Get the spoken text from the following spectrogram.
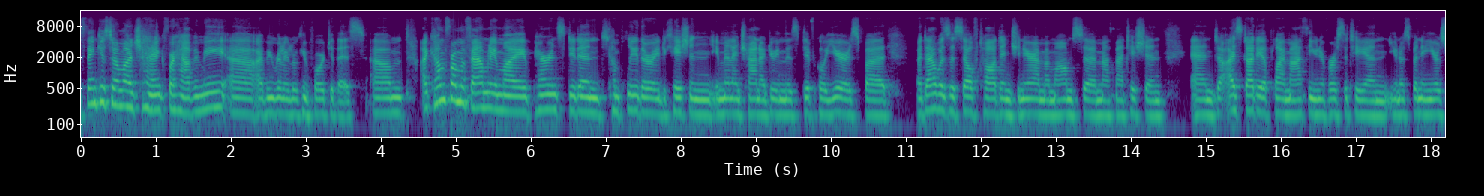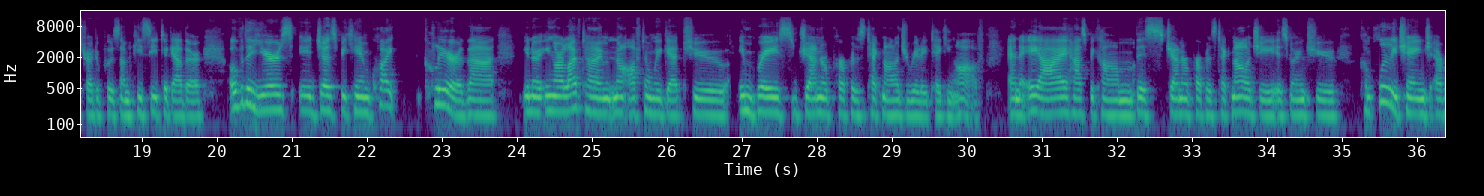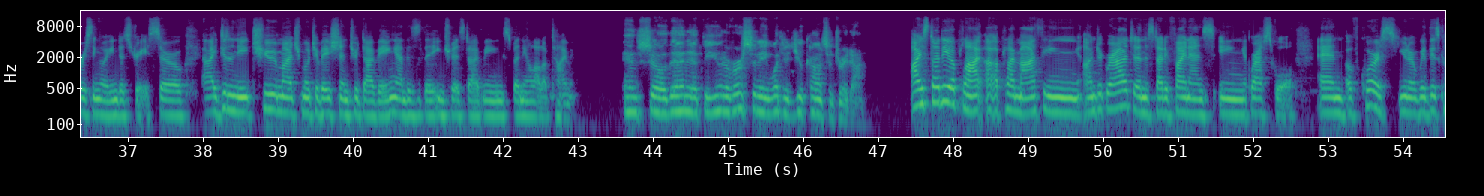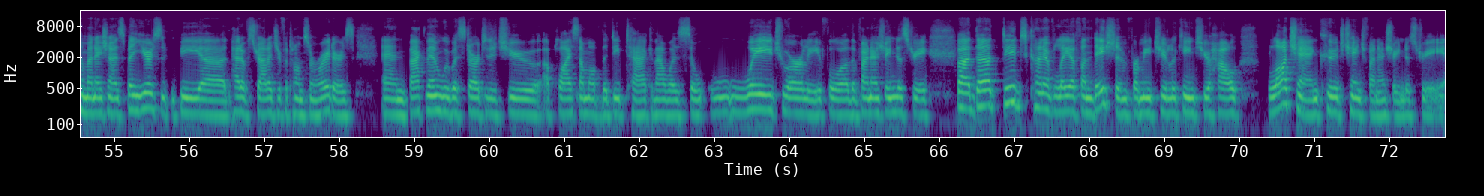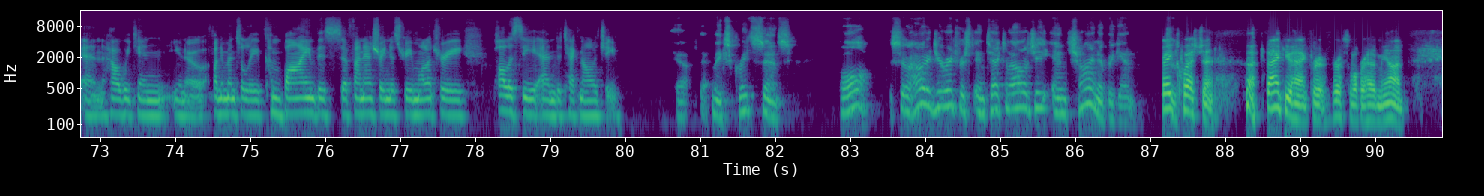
Thank you so much, Hank, for having me. Uh, I've been really looking forward to this. Um, I come from a family, my parents didn't complete their education in mainland China during these difficult years, but my dad was a self-taught engineer and my mom's a mathematician. And I studied applied math at university and, you know, spending years trying to put some PC together. Over the years, it just became quite clear that you know in our lifetime not often we get to embrace general purpose technology really taking off. And ai has become this general purpose technology is going to completely change every single industry. So i didn't need too much motivation to dive in and this is the interest i've been spending a lot of time in. And so then at the university, what did you concentrate on? I study apply uh, apply math in undergrad and study finance in grad school. And of course, you know, with this combination, I spent years be uh, head of strategy for Thomson Reuters. And back then, we were started to apply some of the deep tech, and that was so way too early for the financial industry. But that did kind of lay a foundation for me to look into how blockchain could change financial industry and how we can you know fundamentally combine this uh, financial industry monetary policy and the technology. Yeah that makes great sense. Paul so how did your interest in technology and china begin? Great question. Thank you hank for first of all for having me on.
